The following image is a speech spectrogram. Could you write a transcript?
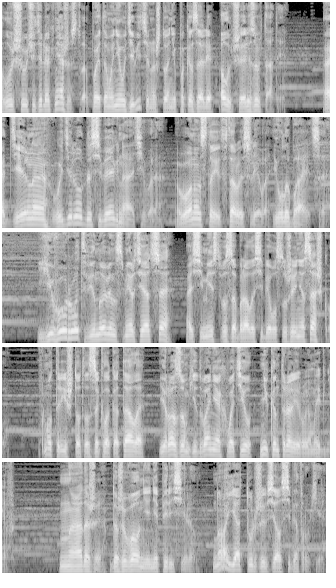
лучшие учителя княжества, поэтому неудивительно, что они показали лучшие результаты. Отдельно выделил для себя Игнатьева. Вон он стоит, второй слева, и улыбается. Его род виновен в смерти отца, а семейство забрало себе в услужение Сашку. Внутри что-то заклокотало, и разум едва не охватил неконтролируемый гнев. Надо же, даже волнение переселил. Но я тут же взял себя в руки.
